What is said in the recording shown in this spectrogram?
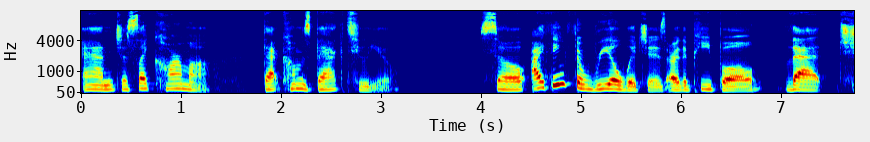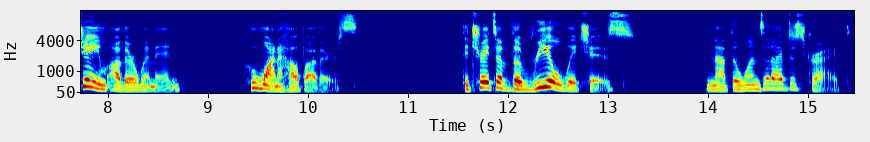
And just like karma, that comes back to you. So I think the real witches are the people that shame other women who want to help others. The traits of the real witches, not the ones that I've described,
